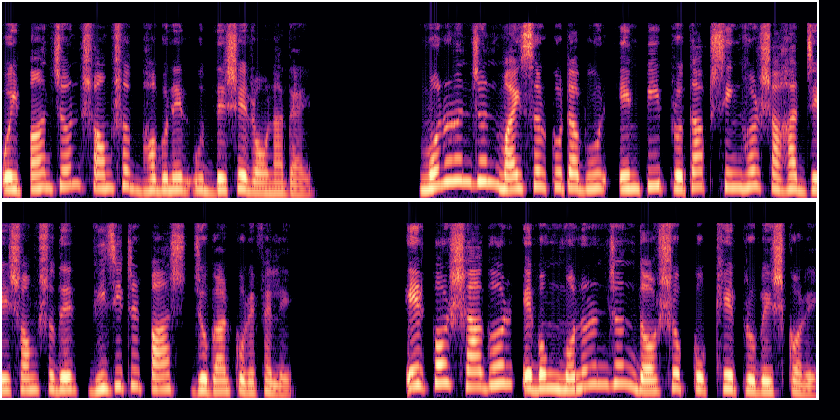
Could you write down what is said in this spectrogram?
ওই পাঁচজন সংসদ ভবনের উদ্দেশ্যে রওনা দেয়। মনোরঞ্জন মাইসরকোটাবুর এমপি প্রতাপ সিংহর সাহায্যে সংসদের ভিজিটের পাস জোগাড় করে ফেলে। এরপর সাগর এবং মনোরঞ্জন দর্শক কক্ষে প্রবেশ করে।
